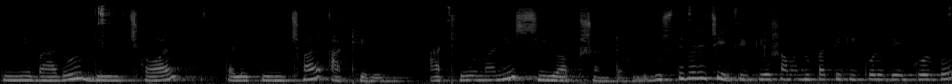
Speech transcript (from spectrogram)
তিনে বারো, দুই ছয়, তাহলে তিন ছয় আঠেরো। আঠেরো মানে সি অপশানটা হলো। বুঝতে পেরেছি? তৃতীয় সমানুপাতি কি করে বের করব?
